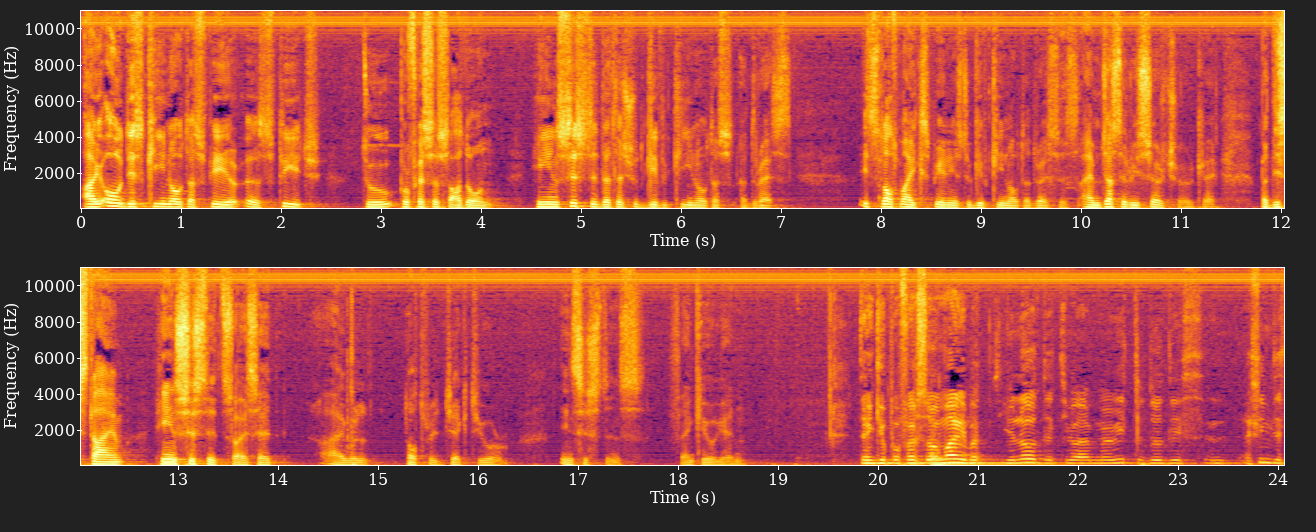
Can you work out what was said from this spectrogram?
I owe this keynote speech to Professor Saadon. He insisted that I should give a keynote address. It's not my experience to give keynote addresses. I'm just a researcher, okay? But this time he insisted, so I said, I will not reject your insistence. Thank you again. Thank you, Professor Roumani, but you know that you are married to do this, and I think this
